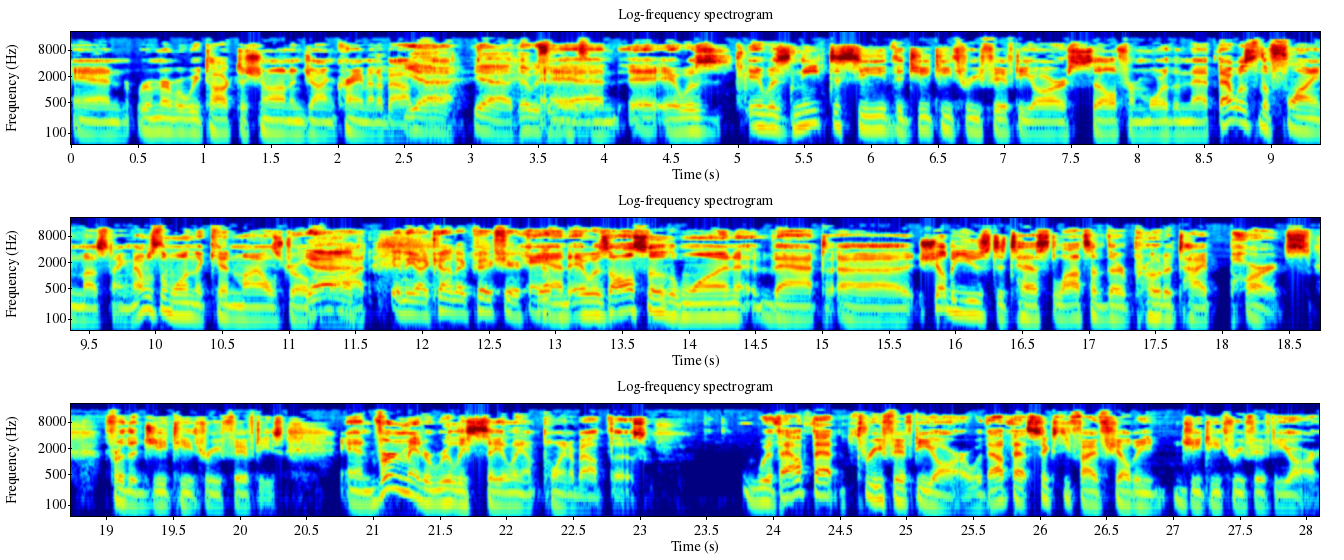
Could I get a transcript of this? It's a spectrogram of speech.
And remember, we talked to Sean and John Craman about that Yeah, yeah, that was amazing. and it, it was it was neat to see the GT350R sell for more than that. That was the flying Mustang. That was the one that Ken Miles drove a lot. in the iconic picture. Yep. And it was also the one that uh, Shelby used to test lots of their prototype parts for the GT350s. And Vern made a really salient point about this. Without that 350R, without that 65 Shelby GT350R,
